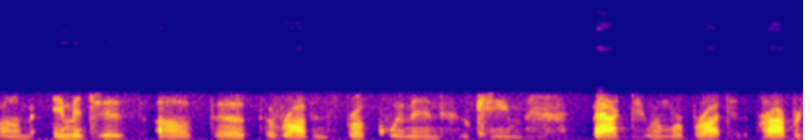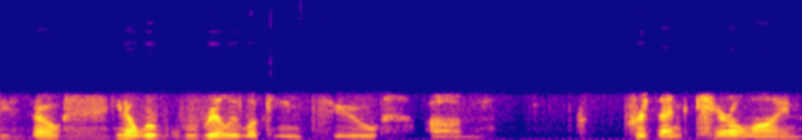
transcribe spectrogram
um, images of the the Ravensbrück women who came back to and were brought to the property. So, you know, we're we're really looking to um, present Caroline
